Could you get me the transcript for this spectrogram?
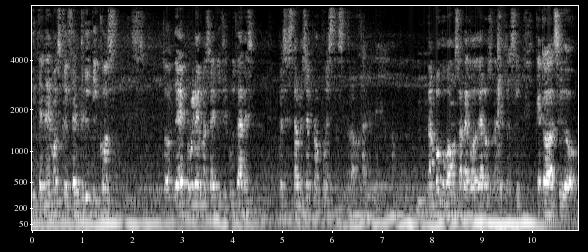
y tenemos que ser críticos donde hay problemas, hay dificultades, pues establecer propuestas y trabajar en ello. ¿no? Tampoco vamos a regodearnos en ello, decir que todo ha sido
